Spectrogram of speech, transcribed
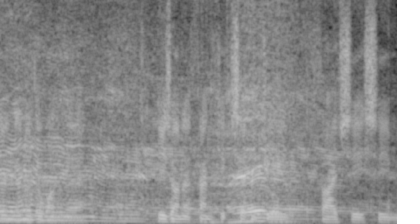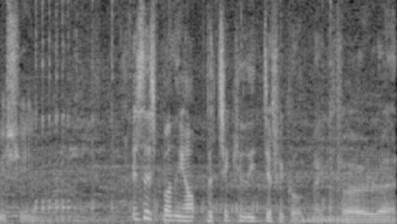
And another one there. He's on a Fantic 75cc machine. Is this bunny hop particularly difficult, Mick, for uh,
